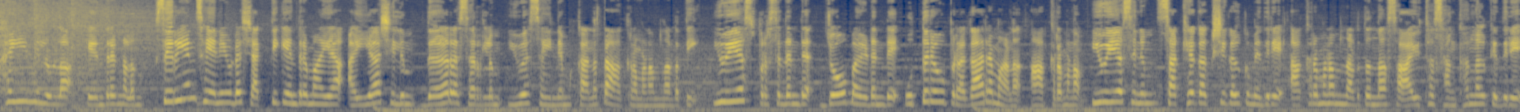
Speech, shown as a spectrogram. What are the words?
ഖയീമിലുള്ള കേന്ദ്രങ്ങളും സിറിയൻ സേനയുടെ ശക്തി കേന്ദ്രമായ അയ്യാഷിലും ദർ അസറിലും യു എസ് സൈന്യം കനത്ത ആക്രമണം നടത്തി. യു എസ് പ്രസിഡന്റ് ജോ ബൈഡന്റെ ഉത്തരവ് പ്രകാരമാണ് ആക്രമണം. യു എസിനും സഖ്യകക്ഷികൾക്കുമെതിരെ ആക്രമണം നടത്തുന്ന സായുധ സംഘങ്ങൾക്കെതിരെ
